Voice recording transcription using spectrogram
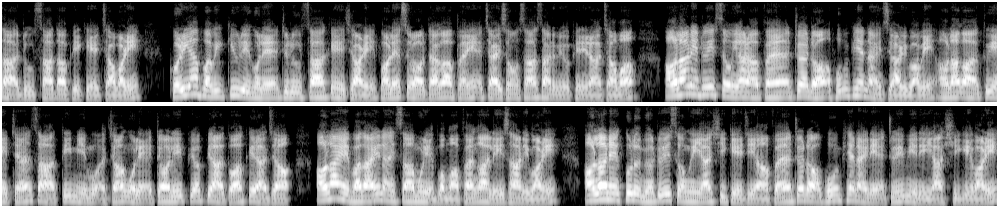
စာအတူစားတော့ဖြစ်ခဲ့ကြပါတယ် ကိုရီးယားဘာဘီကျူတွေကိုလည်းအတူတူစားခဲ့ကြတယ်။ဘာလဲဆိုတော့ဒါကဗန်ရဲ့အကြိုက်ဆုံးအစားအစာတစ်မျိုးဖြစ်နေတာကြောင့်ပါ။အောင်လာနဲ့တွေ့ဆုံရတာဗန်အတွက်တော့အဖို့မဖြစ်နိုင်စရာတွေပါပဲ။အောင်လာကသူ့ရဲ့ကျန်းစာသိမြင်မှုအကြောင်းကိုလည်းအတော်လေးပြောပြသွားခဲ့တာကြောင့်အောင်လာရဲ့ဘာသာရေးလိုက်စားမှုတွေအပေါ်မှာဗန်ကလေးစားနေပါတယ်။အောင်လာနဲ့ခုလိုမျိုးတွေ့ဆုံခွင့်ရရှိခဲ့ခြင်းဟာဗန်အတွက်တော့အဖို့မဖြစ်နိုင်တဲ့အတွေးမြင်တွေရရှိခဲ့ပါတယ်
